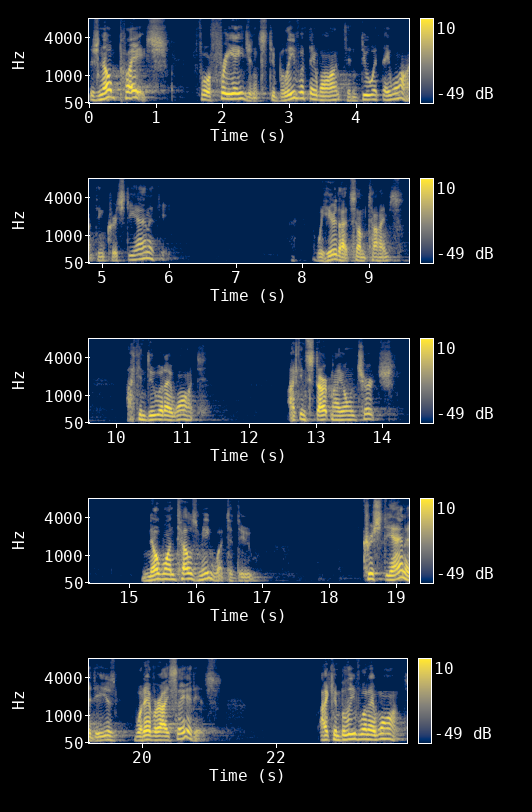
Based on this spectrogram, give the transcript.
There's no place for free agents to believe what they want and do what they want in Christianity. We hear that sometimes. I can do what I want. I can start my own church. No one tells me what to do. Christianity is whatever I say it is. I can believe what I want.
